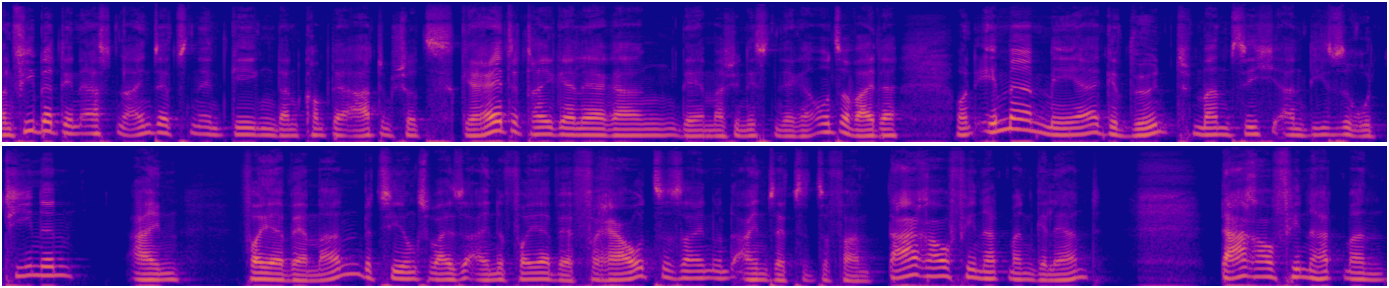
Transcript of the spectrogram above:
Man fiebert den ersten Einsätzen entgegen, dann kommt der Atemschutz, Geräteträgerlehrgang, der Maschinistenlehrgang und so weiter. Und immer mehr gewöhnt man sich an diese Routinen, ein Feuerwehrmann beziehungsweise eine Feuerwehrfrau zu sein und Einsätze zu fahren. Daraufhin hat man gelernt, daraufhin hat man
